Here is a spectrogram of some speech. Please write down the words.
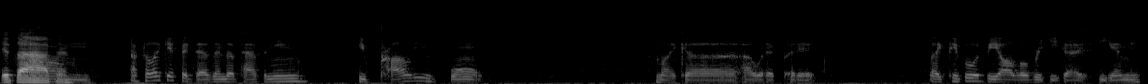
If that happened. Um, I feel like if it does end up happening, you probably won't. Like, uh, how would I put it? Like, people would be all over you guys. You get me?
